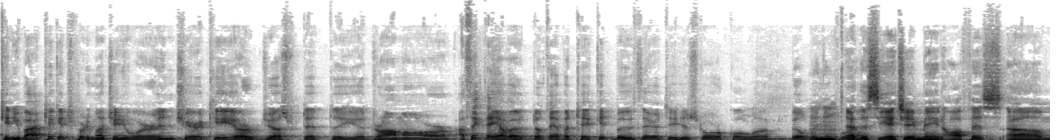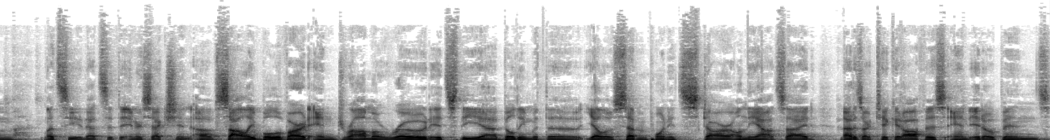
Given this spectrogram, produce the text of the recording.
Can you buy tickets pretty much anywhere in Cherokee, or just at the uh, drama? Or I think they have a don't they have a ticket booth there at the historical uh, building as well? At the CHA main office, um, let's see, that's at the intersection of Solly Boulevard and Drama Road. It's the uh, building with the yellow seven pointed star on the outside. That is our ticket office, and it opens,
